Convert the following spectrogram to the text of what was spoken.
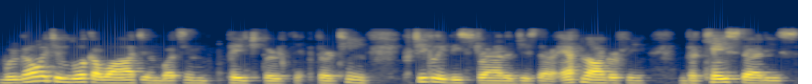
We're going to look a lot in what's in page 13, particularly these strategies that are ethnography, the case studies,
